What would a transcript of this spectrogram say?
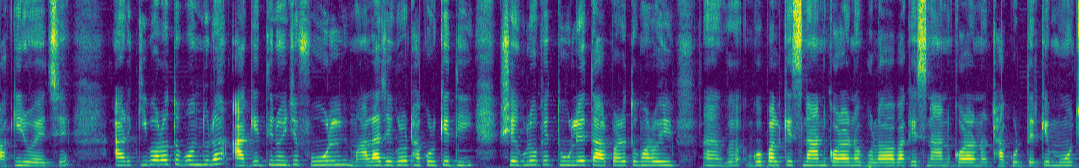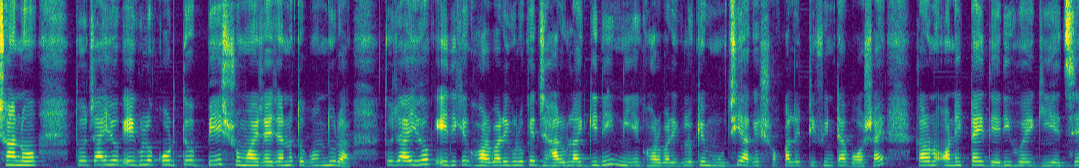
বাকি রয়েছে। আর কি বলো তো বন্ধুরা, আগের দিন ওই যে ফুল, মালা যেগুলো ঠাকুরকে দিই, সেগুলোকে তুলে তারপরে তোমার ওই গোপালকে স্নান করানো, ভোলা বাবাকে স্নান করানো, ঠাকুরদেরকে মোছানো। তো যাই হোক, এগুলো করতেও বেশ সময় যায় জানো তো বন্ধুরা। তো যাই হোক এইদিকে ঘরবাড়িগুলোকে ঝাড়ু লাগিয়ে নিই, নিয়ে ঘরবাড়িগুলোকে মুছি, আগে সকালের টিফিনটা বসাই, কারণ অনেকটাই দেরি হয়ে গিয়েছে।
